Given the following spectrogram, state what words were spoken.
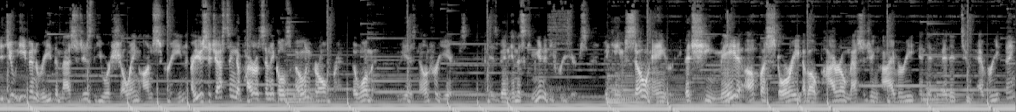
Did you even read the messages that you were showing on screen? Are you suggesting that Pyrocynical's own girlfriend, the woman he has known for years and has been in this community for years, became so angry that she made up a story about Pyro messaging Ivory and admitted to everything?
